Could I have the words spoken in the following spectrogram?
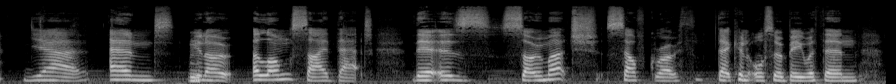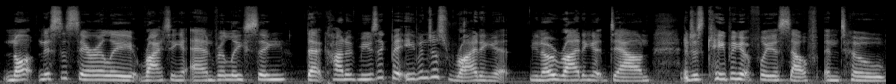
yeah. And, you know, alongside that, there is so much self growth that can also be within not necessarily writing and releasing that kind of music, but even just writing it, you know, writing it down and just keeping it for yourself until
